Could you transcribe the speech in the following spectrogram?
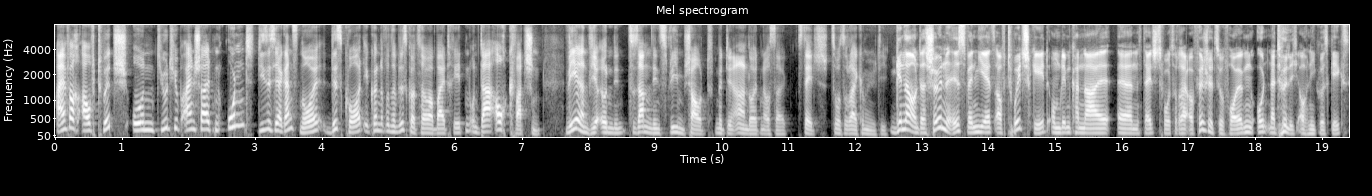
einfach auf Twitch und YouTube einschalten und dieses Jahr ganz neu Discord. Ihr könnt auf unserem Discord-Server beitreten und da auch quatschen, während wir zusammen den Stream schaut mit den anderen Leuten aus der Stage 223 Community. Genau, und das Schöne ist, wenn ihr jetzt auf Twitch geht, um dem Kanal ähm, Stage 223 Official zu folgen und natürlich auch Nikos Gigs,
